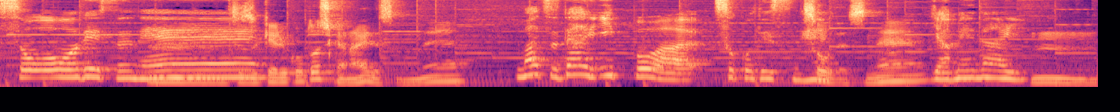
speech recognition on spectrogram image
そうですうんね続けることしかないですもんね。まず第一歩はそこですねそうですね。やめないうん。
